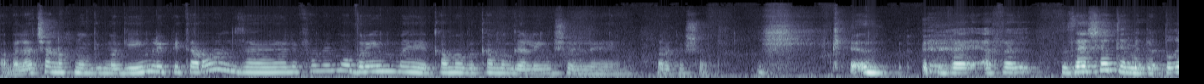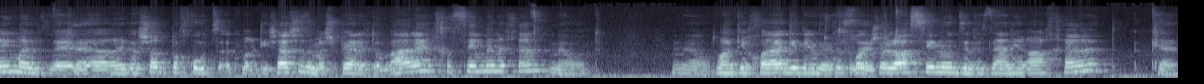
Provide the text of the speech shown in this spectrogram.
אבל עד שאנחנו מגיעים לפתרון, זה לפעמים עוברים אה, כמה וכמה גלים של אה, רגשות. כן. ו- אבל זה שאתם מדברים על זה, כן. והרגשות בחוץ, את מרגישה שזה משפיע לטובה על היחסים ביניכם? מאוד, מאוד. זאת אומרת, יכולה להגיד, היו. תקופות שלא עשינו את זה וזה היה נראה אחרת? כן,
